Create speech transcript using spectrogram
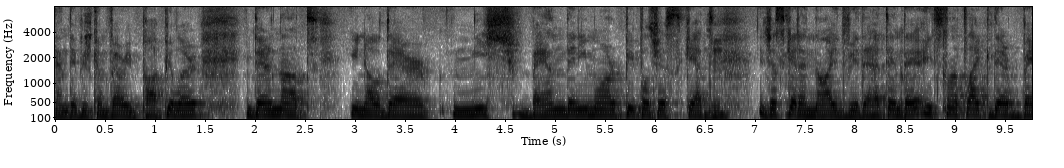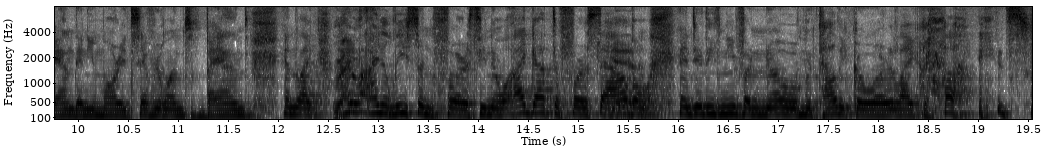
and they become very popular. They're not, you know, their niche band anymore. People just get mm-hmm. just get annoyed with that, and they, it's not like their band anymore. It's everyone's band, and like right. I, I listened first. You know, I got the first album, yeah. and you didn't even know Metallica or like it's.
